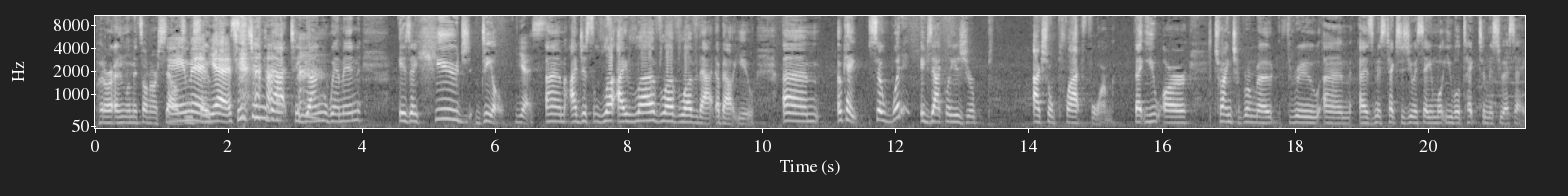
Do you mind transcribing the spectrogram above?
put our own limits on ourselves. Amen, yes. teaching that to young women is a huge deal. Yes. Um, I just love, I love, love, love that about you. Um, okay, so what exactly is your actual platform that you are trying to promote through um, as Miss Texas USA and what you will take to Miss USA?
